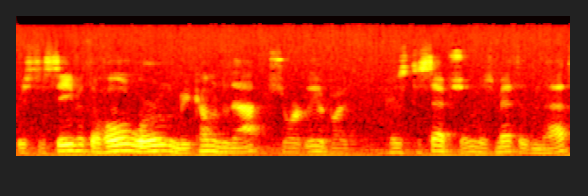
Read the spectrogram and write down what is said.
which deceiveth the whole world, and we come into that shortly about his deception, his method in that.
